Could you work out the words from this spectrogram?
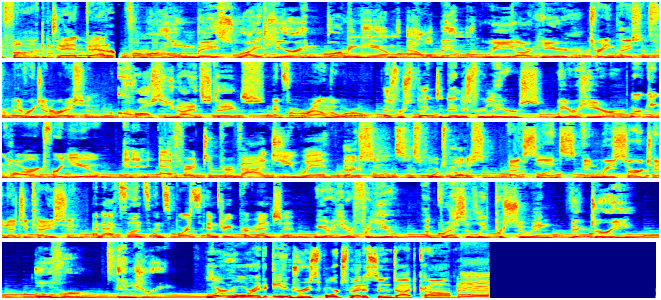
Ted Batter From our home base right here in Birmingham, Alabama, We are here treating patients from every generation. across the United States. and from around the world. As respected industry leaders, We are here. working hard for you. in an effort to provide you with Excellence in sports medicine. Excellence in research and education. And excellence in sports injury prevention. we are here for you, aggressively pursuing Victory over injury. Learn more at andrewsportsmedicine.com.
